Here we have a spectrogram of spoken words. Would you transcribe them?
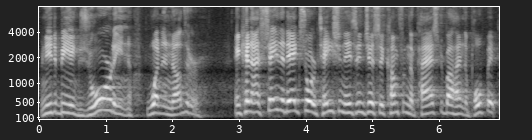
We need to be exhorting one another. And can I say that exhortation isn't just to come from the pastor behind the pulpit,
